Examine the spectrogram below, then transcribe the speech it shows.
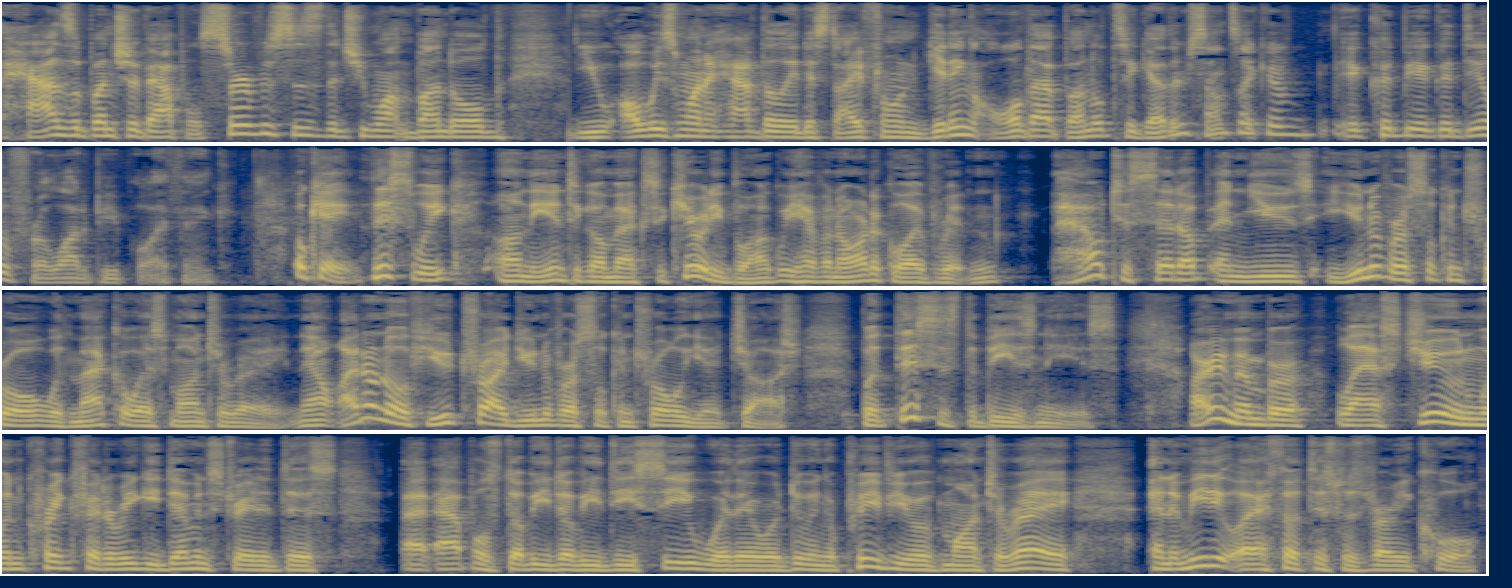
has a bunch of Apple services that you want bundled, you always want to have the latest iPhone, getting all that bundled together sounds like a it could be a good deal for a lot of people, I think. Okay, this week on the Intego Mac Security blog, we have an article I've written how to set up and use Universal Control with macOS Monterey. Now, I don't know if you tried Universal Control yet, Josh, but this is the bee's knees. I remember last June when Craig Federighi demonstrated this at Apple's WWDC where they were doing a preview of Monterey, and immediately I thought this was very cool.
